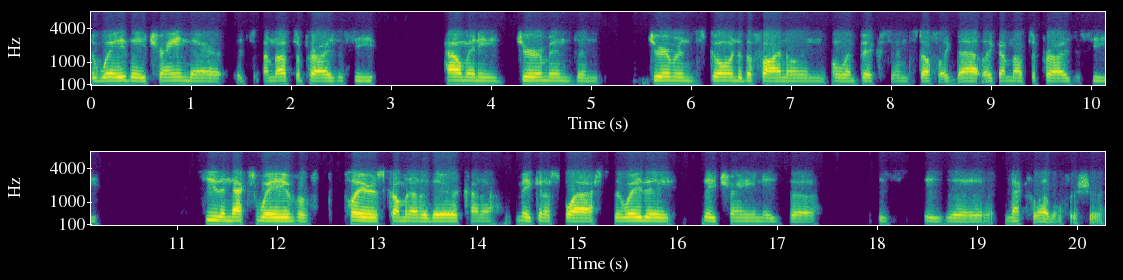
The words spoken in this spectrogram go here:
the way they train there. It's I'm not surprised to see how many Germans and Germans going to the final in Olympics and stuff like that. Like I'm not surprised to see see the next wave of players coming out of there kind of making a splash. The way they they train is uh is is uh next level for sure.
